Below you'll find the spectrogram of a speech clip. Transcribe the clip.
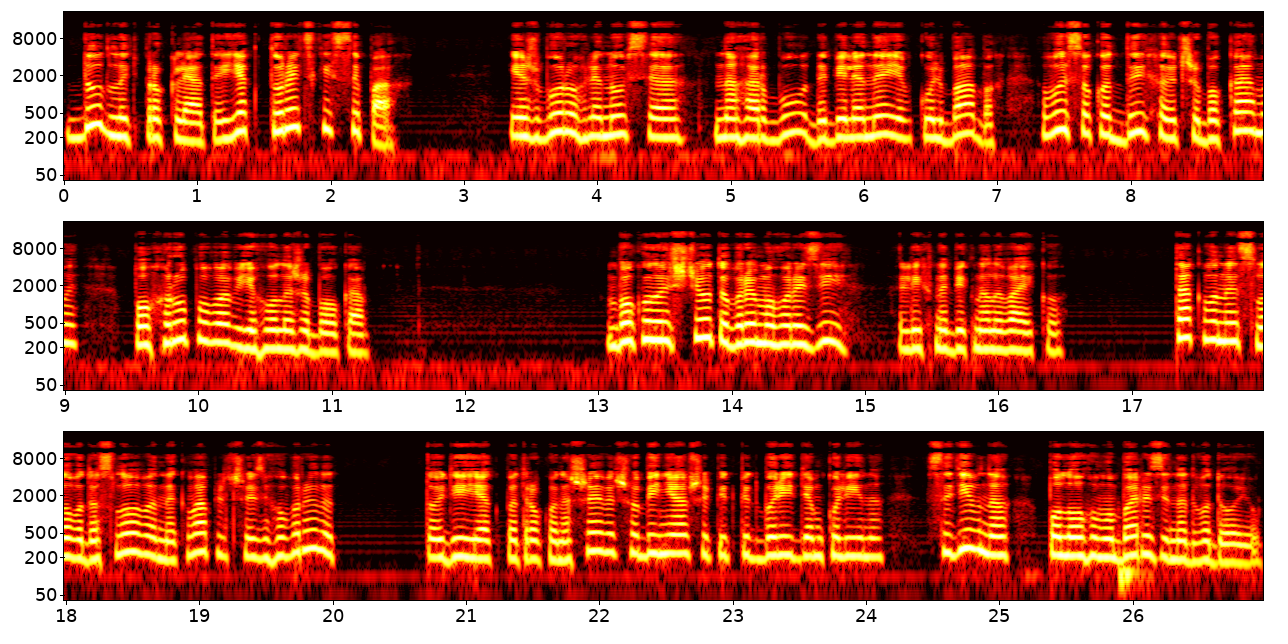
дудлить проклятий, як турецький сипах. І оглянувся на гарбу, де біля неї в кульбабах, високо дихаючи боками, похрупував його лежебока. Бо коли що, то бери мого резі, ліг на бік наливайко. Так вони, слово до слова, не кваплячись, говорили тоді, як Петро Конашевич, обійнявши під підборіддям коліна, сидів на пологому березі над водою.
